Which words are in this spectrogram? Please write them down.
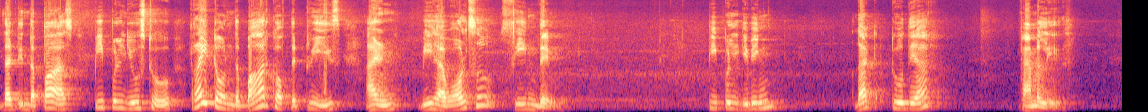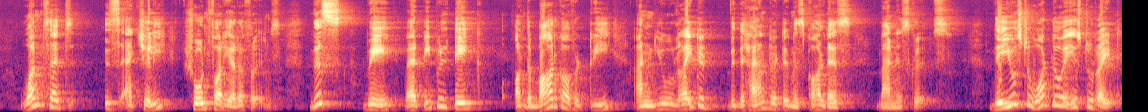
that in the past people used to write on the bark of the trees, and we have also seen them. People giving that to their families. One such is actually shown for your reference. This way, where people take on the bark of a tree and you write it with the handwritten, is called as manuscripts. They used to, what do I used to write?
